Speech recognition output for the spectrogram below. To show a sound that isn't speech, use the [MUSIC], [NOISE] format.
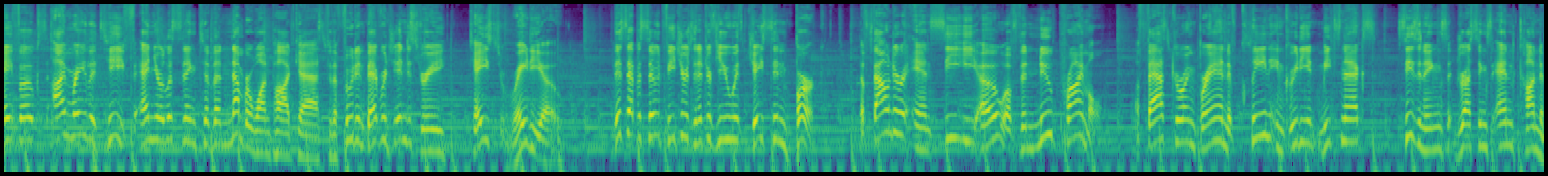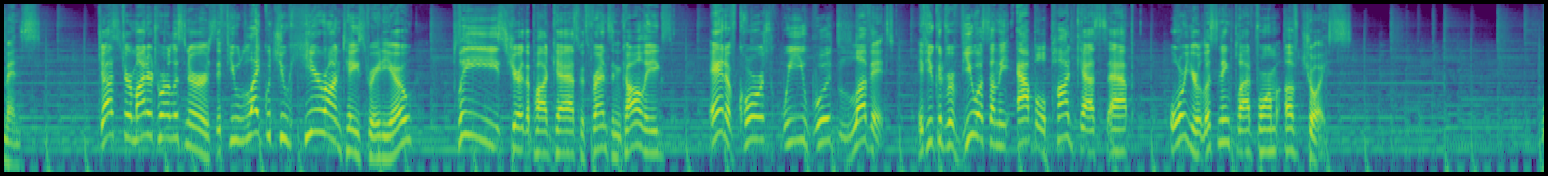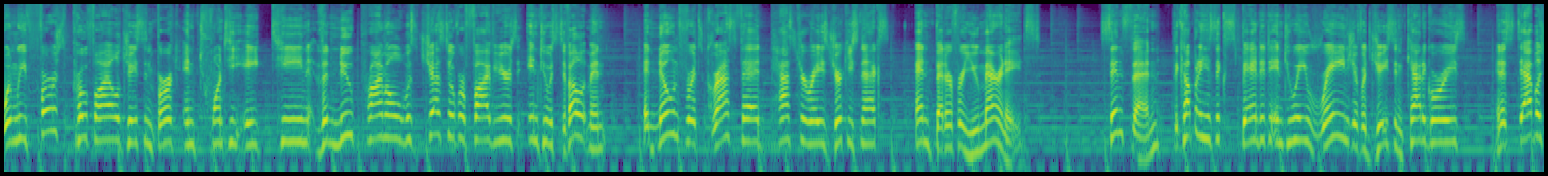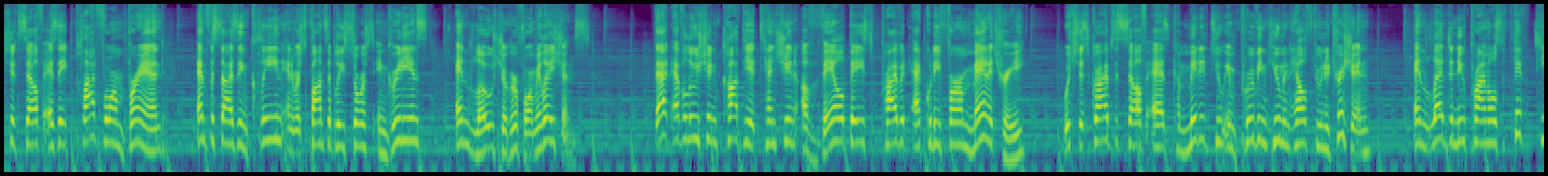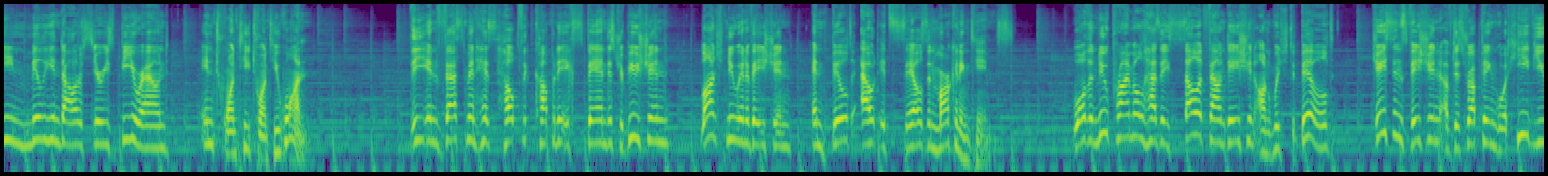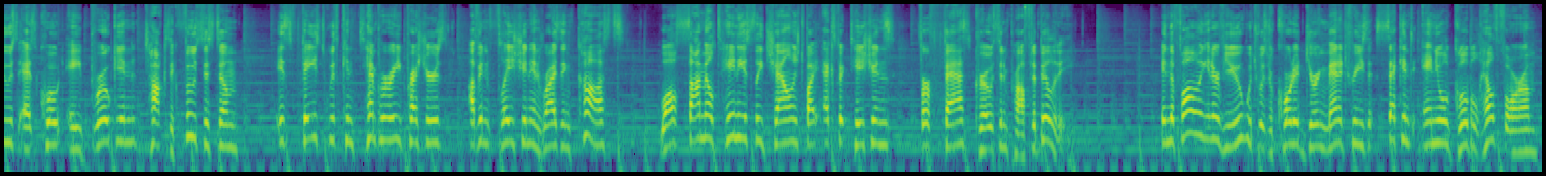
Hey folks, I'm Ray Latif, and you're listening to the number one podcast for the food and beverage industry, Taste Radio. This episode features an interview with Jason Burke, the founder and CEO of the New Primal, a fast growing brand of clean ingredient meat snacks, seasonings, dressings, and condiments. Just a reminder to our listeners if you like what you hear on Taste Radio, please share the podcast with friends and colleagues and of course, we would love it if you could review us on the Apple Podcasts app or your listening platform of choice. When we first profiled Jason Burke in 2018, the new Primal was just over five years into its development and known for its grass fed, pasture raised jerky snacks and better for you marinades. Since then, the company has expanded into a range of adjacent categories and established itself as a platform brand emphasizing clean and responsibly sourced ingredients and low sugar formulations. That evolution caught the attention of Vail based private equity firm Manna-Tree, which describes itself as committed to improving human health through nutrition and led the new Primal's $15 million Series B round in 2021. The investment has helped the company expand distribution, launch new innovation, and build out its sales and marketing teams. While the new Primal has a solid foundation on which to build, Jason's vision of disrupting what he views as, quote, a broken, toxic food system is faced with contemporary pressures of inflation and rising costs, while simultaneously challenged by expectations for fast growth and profitability. In the following interview, which was recorded during Manna-Tree's second annual Global Health Forum,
